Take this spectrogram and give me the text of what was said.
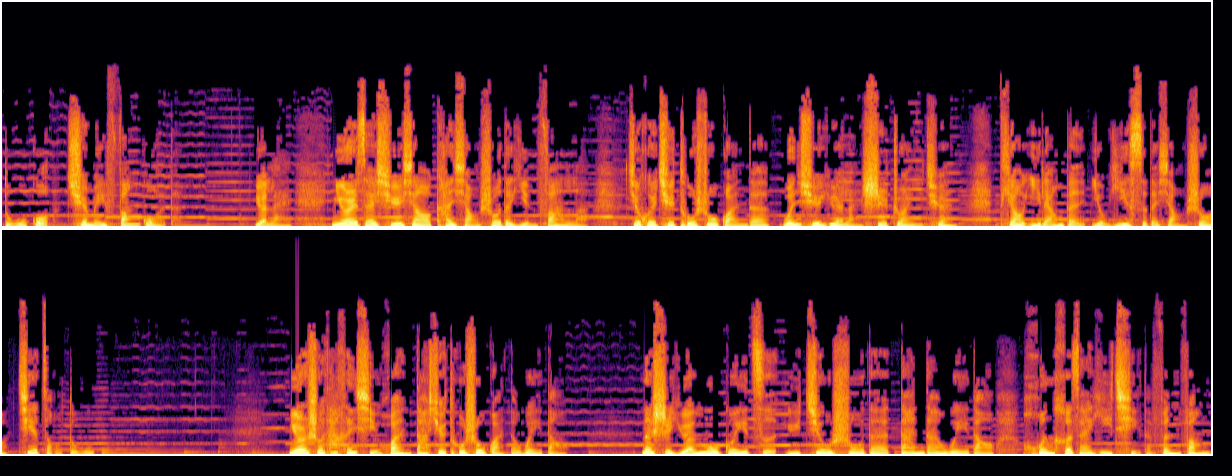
读过却没翻过的。原来，女儿在学校看小说的瘾犯了，就会去图书馆的文学阅览室转一圈，挑一两本有意思的小说借走读。女儿说她很喜欢大学图书馆的味道，那是原木柜子与旧书的淡淡味道混合在一起的芬芳，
